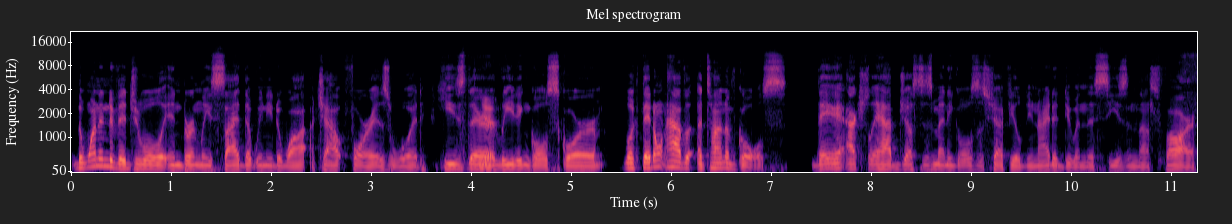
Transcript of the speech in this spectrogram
the one individual in Burnley's side that we need to watch out for is Wood. He's their yeah. leading goal scorer. Look, they don't have a ton of goals. They actually have just as many goals as Sheffield United do in this season thus far.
